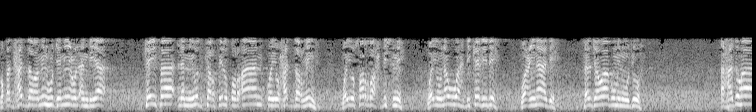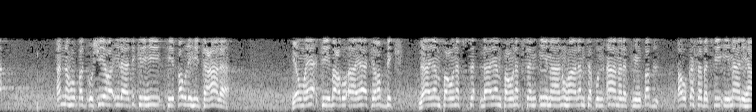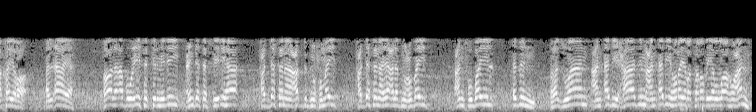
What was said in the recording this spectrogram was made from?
وقد حذر منه جميع الأنبياء كيف لم يذكر في القرآن ويحذر منه ويصرح باسمه وينوه بكذبه وعناده فالجواب من وجوه. أحدها أنه قد أشير إلى ذكره في قوله تعالى يوم يأتي بعض آيات ربك لا ينفع, نفس لا ينفع نفسا إيمانها لم تكن آمنت من قبل أو كسبت في إيمانها خيرا. الآية قال أبو عيسى الترمذي عند تفسيرها حدثنا عبد بن حميد حدثنا يعلى بن عبيد عن فضيل ابن غزوان عن أبي حازم عن أبي هريرة رضي الله عنه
